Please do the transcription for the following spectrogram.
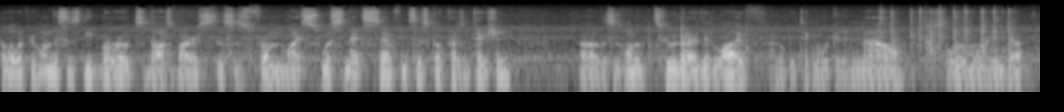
Hello everyone, this is the Barrotes DOS virus. This is from my swissnex San Francisco presentation. Uh, this is one of the two that I did live, and I'll be taking a look at it now, just a little more in-depth.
